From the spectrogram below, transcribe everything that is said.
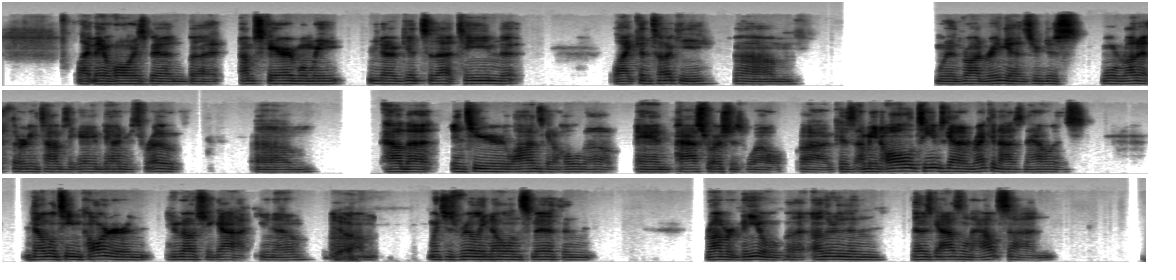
like they've always been, but I'm scared when we, you know, get to that team that, like Kentucky, um, with Rodriguez, who just will run it 30 times a game down your throat. Um, how that interior line is going to hold up and pass rush as well. Because uh, I mean, all teams got to recognize now is double team Carter and who else you got, you know, yeah. um, which is really Nolan Smith and Robert Beal. But other than those guys on the outside,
